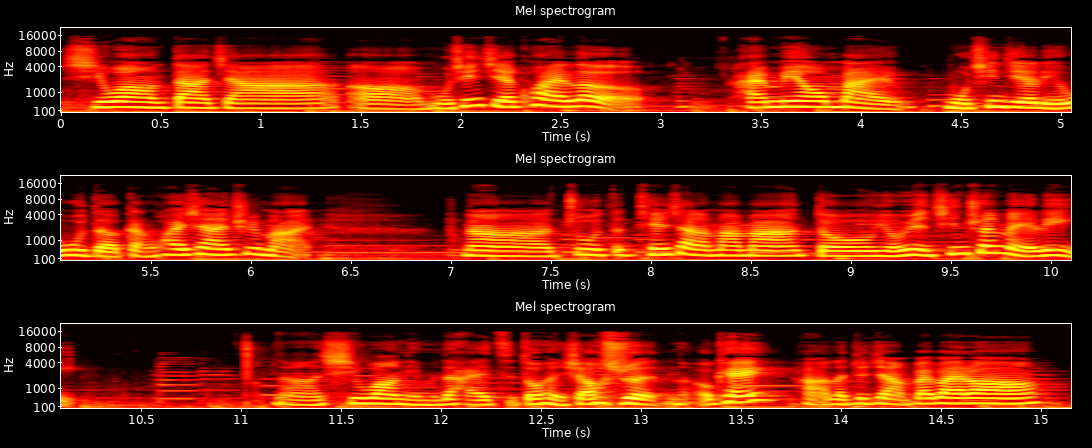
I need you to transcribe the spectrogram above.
希望大家呃母亲节快乐。还没有买母亲节礼物的，赶快现在去买。那祝天下的妈妈都永远青春美丽。那希望你们的孩子都很孝顺。OK，好，那就这样，拜拜喽。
